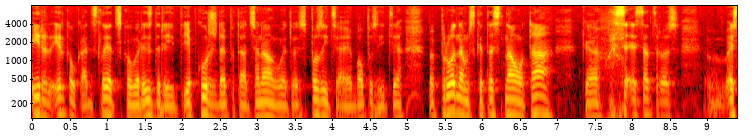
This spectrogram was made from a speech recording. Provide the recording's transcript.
ir, ir kaut kādas lietas, ko var izdarīt jebkurš deputāts, vienalga, vai tas ir pozīcijā, jeb opozīcijā. Bet, protams, ka tas nav tā. Es, es atceros, es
